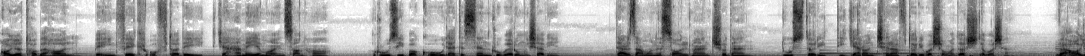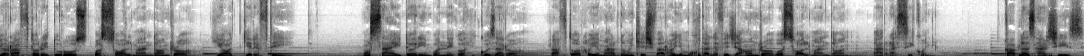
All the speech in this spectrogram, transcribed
آیا تا به حال به این فکر افتاده اید که همه ما انسان ها روزی با کهولت سن روبرو می شویم؟ در زمان سالمند شدن دوست دارید دیگران چه رفتاری با شما داشته باشند؟ و آیا رفتار درست با سالمندان را یاد گرفته اید؟ ما سعی داریم با نگاهی گذرا رفتارهای مردم کشورهای مختلف جهان را با سالمندان بررسی کنیم. قبل از هر چیز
